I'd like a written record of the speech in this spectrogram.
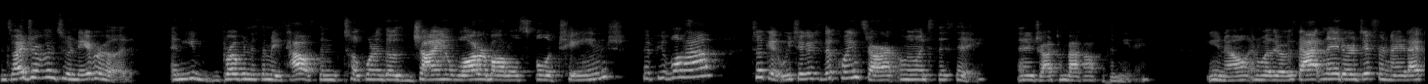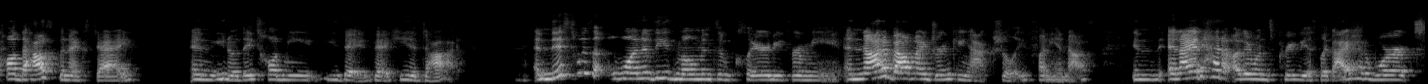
And so I drove him to a neighborhood and he broke into somebody's house and took one of those giant water bottles full of change that people have, took it. We took it to the Coinstar and we went to the city and he dropped him back off at the meeting you know, and whether it was that night or a different night, I called the house the next day and, you know, they told me that, that he had died. And this was one of these moments of clarity for me and not about my drinking, actually, funny enough. And, and I had had other ones previous. Like I had worked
